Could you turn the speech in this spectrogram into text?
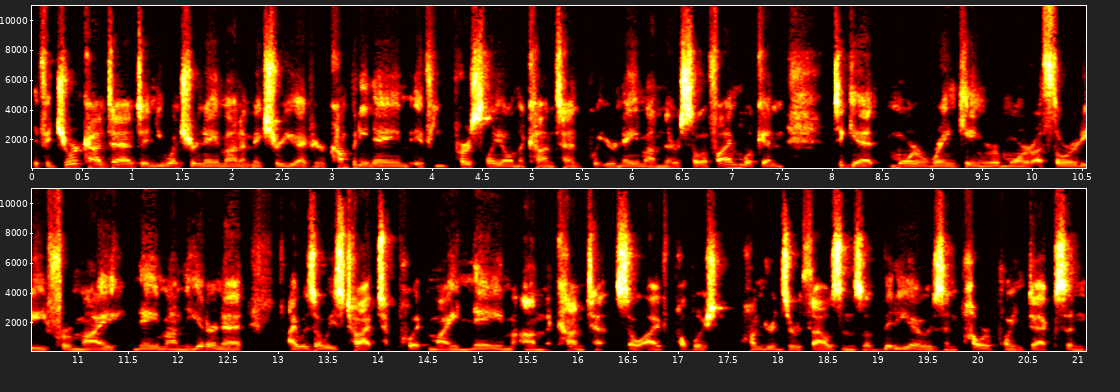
if it's your content and you want your name on it make sure you have your company name. If you personally own the content put your name on there. So if i'm looking to get more ranking or more authority for my name on the internet i was always taught to put my name on the content. So i've published hundreds or thousands of videos and PowerPoint decks and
